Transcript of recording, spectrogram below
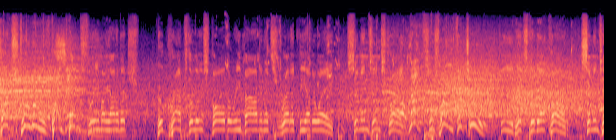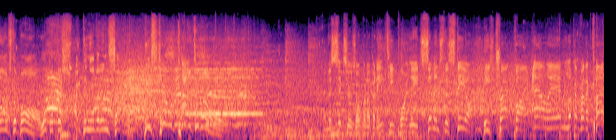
corkscrew move by Ben. Three Marjanovic, who grabs the loose ball, the rebound, and it's Redick the other way. Simmons in stride. Knifes is way for two. Feed hits the deck hard. Simmons has the ball. Look at the swiping of it inside. He's still got it to go. And the Sixers open up an 18-point lead. Simmons the steal. He's tracked by Allen, looking for the contact, got the layup.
